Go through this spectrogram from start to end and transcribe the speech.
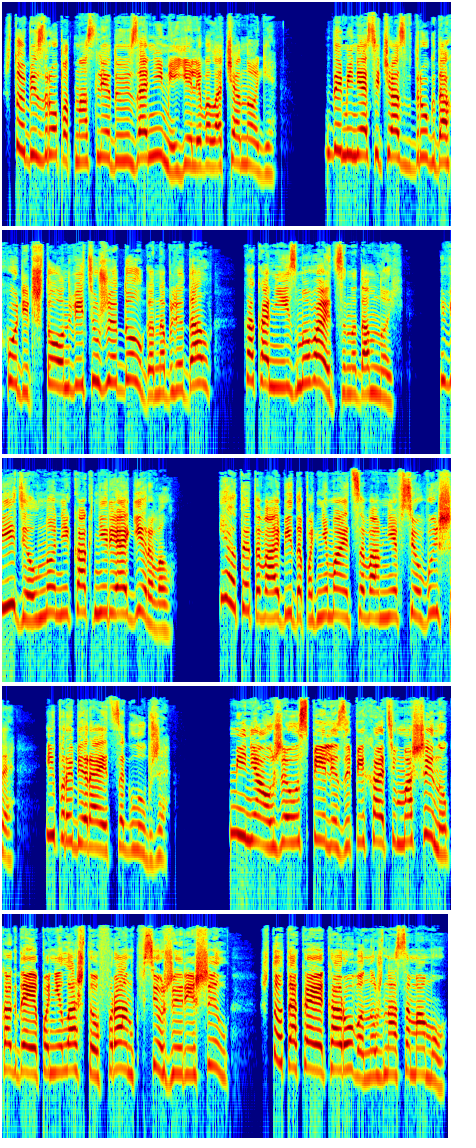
что безропотно следую за ними, еле волоча ноги. До меня сейчас вдруг доходит, что он ведь уже долго наблюдал, как они измываются надо мной. Видел, но никак не реагировал. И от этого обида поднимается во мне все выше и пробирается глубже. Меня уже успели запихать в машину, когда я поняла, что Франк все же решил, что такая корова нужна самому.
